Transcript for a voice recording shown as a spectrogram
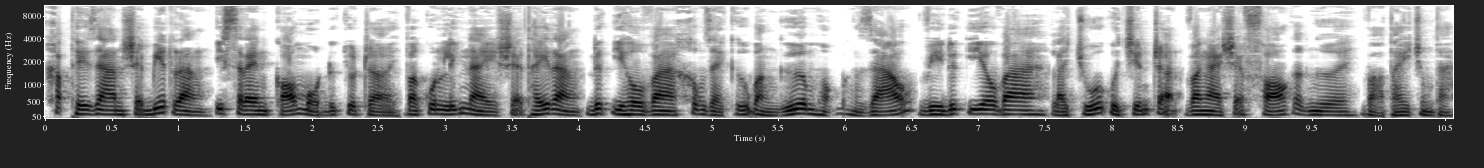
khắp thế gian sẽ biết rằng Israel có một Đức Chúa Trời và quân lính này sẽ thấy rằng Đức Giê-hô-va không giải cứu bằng gươm hoặc bằng giáo vì Đức Giê-hô-va là Chúa của chiến trận và Ngài sẽ phó các người vào tay chúng ta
